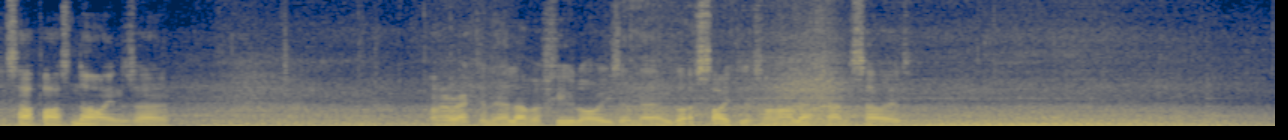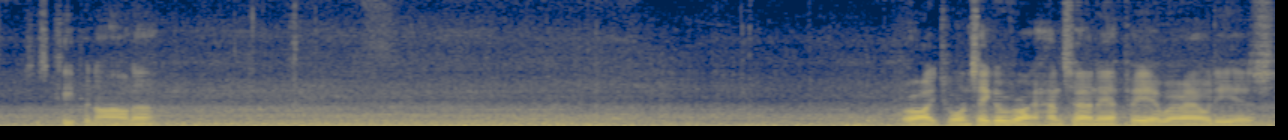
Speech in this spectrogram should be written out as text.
It's half past nine, so I reckon they'll have a few lorries in there. We've got a cyclist on our left hand side. Just keep an eye on her. Right, do you want to take a right hand turn up here where Audi is?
